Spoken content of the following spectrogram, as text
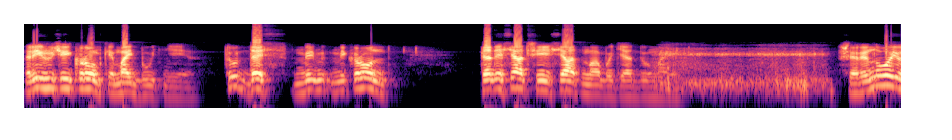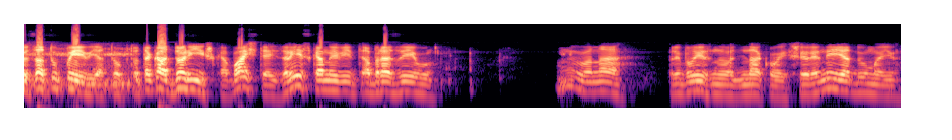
ріжучої кромки майбутньої. Тут десь мікрон 50-60, мабуть, я думаю. Шириною затупив я, тобто така доріжка, бачите, з рисками від абразиву. Ну, вона приблизно однакової ширини, я думаю.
